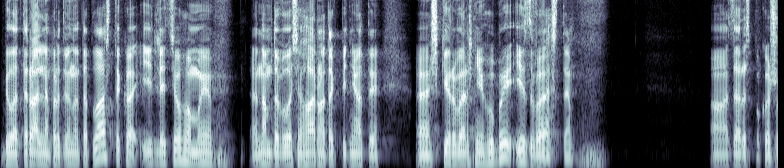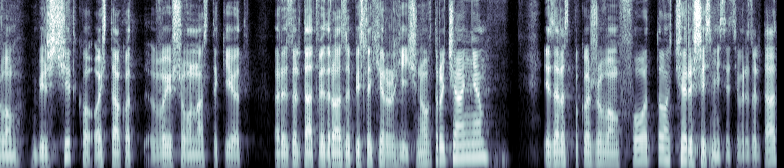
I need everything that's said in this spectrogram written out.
білатеральна продвинута пластика, і для цього ми, нам довелося гарно так підняти е, шкіру верхньої губи і звести. Зараз покажу вам більш чітко. Ось так от вийшов у нас такий от результат відразу після хірургічного втручання. І зараз покажу вам фото через 6 місяців результат.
